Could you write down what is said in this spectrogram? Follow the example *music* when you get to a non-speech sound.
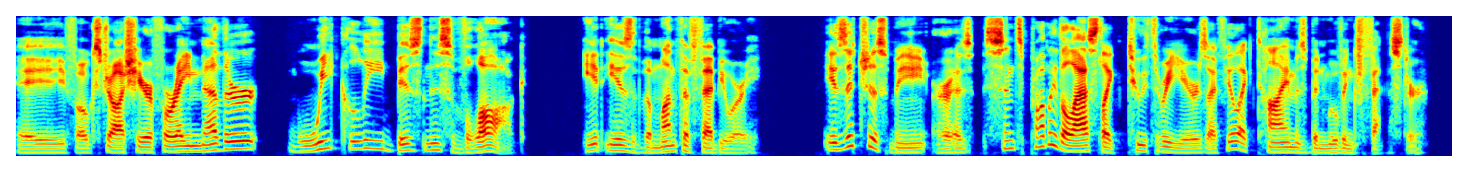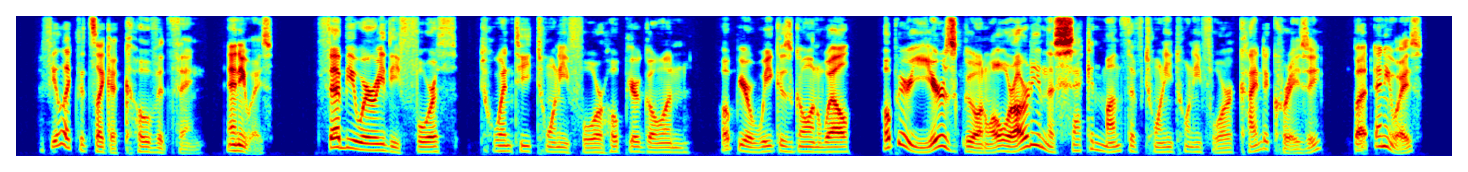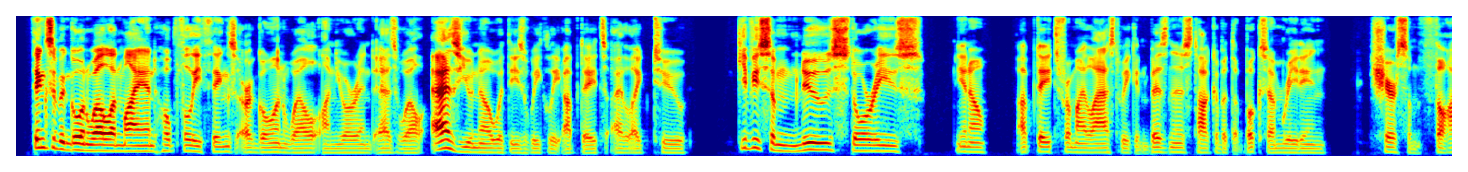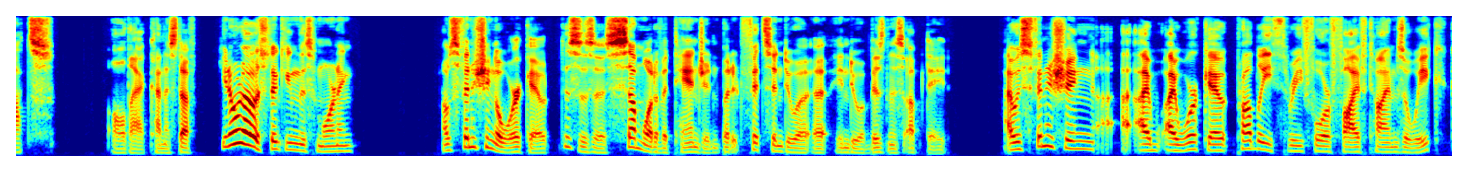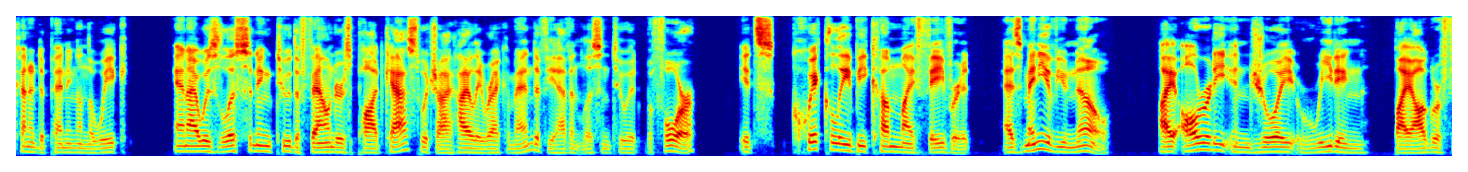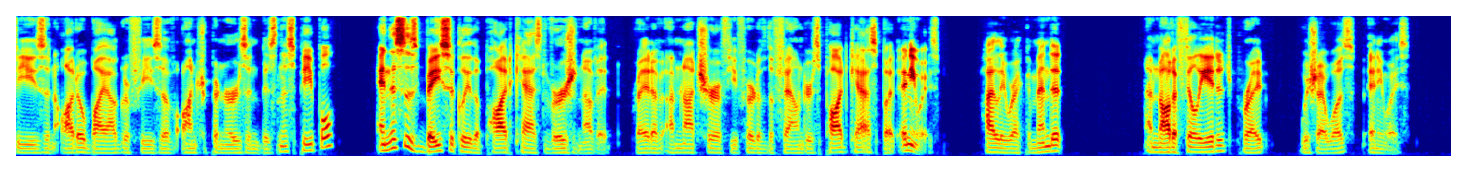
Hey folks, Josh here for another weekly business vlog. It is the month of February. Is it just me, or has since probably the last like two, three years, I feel like time has been moving faster? I feel like it's like a COVID thing. Anyways, February the 4th, 2024. Hope you're going, hope your week is going well. Hope your year's going well. We're already in the second month of 2024. Kind of crazy. But, anyways, things have been going well on my end. Hopefully, things are going well on your end as well. As you know, with these weekly updates, I like to give you some news, stories, you know, updates from my last week in business, talk about the books I'm reading, share some thoughts, all that kind of stuff. You know what I was thinking this morning? I was finishing a workout. This is a somewhat of a tangent, but it fits into a, a into a business update. I was finishing. I, I work out probably three, four, five times a week, kind of depending on the week. And I was listening to the Founders podcast, which I highly recommend if you haven't listened to it before. It's quickly become my favorite. As many of you know, I already enjoy reading biographies and autobiographies of entrepreneurs and business people. And this is basically the podcast version of it, right? I'm not sure if you've heard of the Founders podcast, but, anyways, highly recommend it. I'm not affiliated, right? Wish I was. Anyways.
